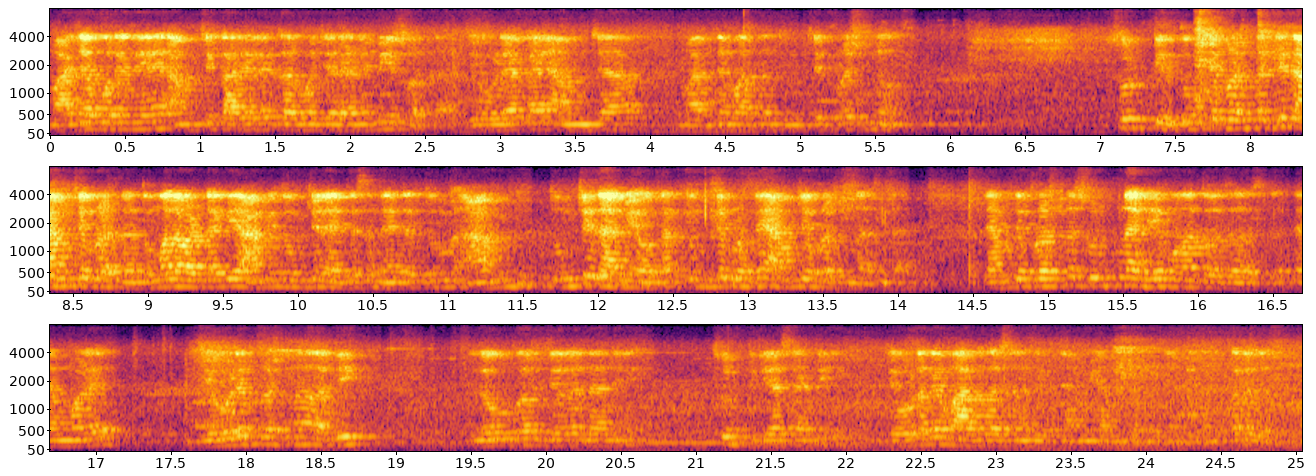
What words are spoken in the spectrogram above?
माझ्या परीने आमचे कार्यालय कर्मचारी आणि मी स्वतः जेवढ्या काही आमच्या माध्यमातून तुमचे प्रश्न सुटतील तुमचे प्रश्न तेच आमचे प्रश्न तुम्हाला वाटतं की आम्ही तुमचे नाही तसं नाही. तर तुम्ही आम्ही तुमचेच आम्ही आहोत कारण तुमचे प्रश्न आमचे प्रश्न असतात. त्यामध्ये प्रश्न सुटणं हे महत्वाचं असतं. त्यामुळे जेवढे प्रश्न अधिक लवकर जलद आणि सुटतील यासाठी जेवढं काही मार्गदर्शन असेल ते आम्ही आमच्या करत असतो.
